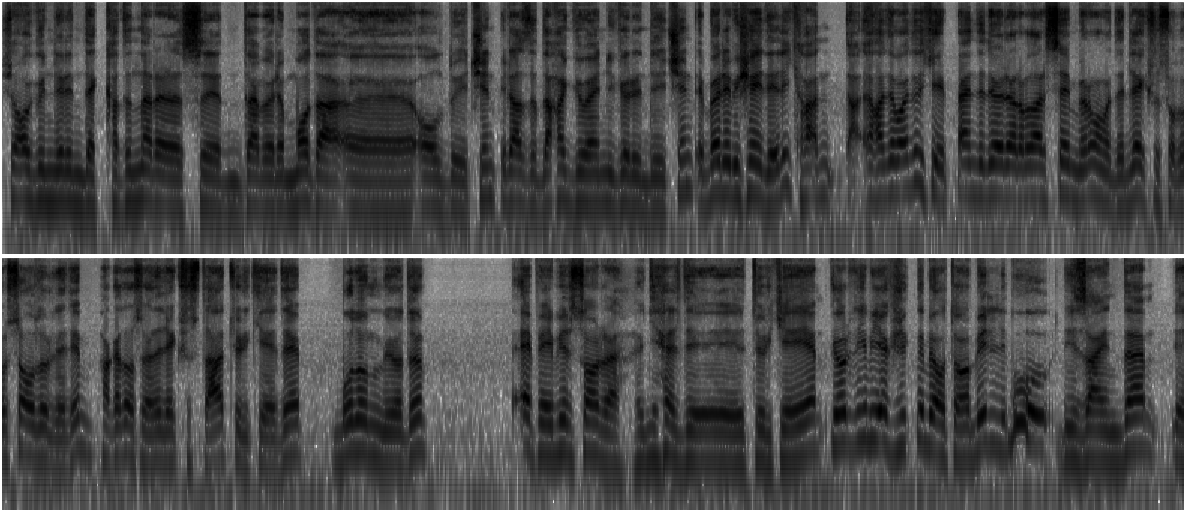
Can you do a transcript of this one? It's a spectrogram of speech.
İşte o günlerin de kadınlar arasında böyle moda e, olduğu için biraz da daha güvenli göründüğü için e, böyle bir şey dedik. Han- Hande bana dedi ki ben dedi öyle arabalar sevmiyorum ama dedi Lexus olursa olur dedim. Fakat o sırada Lexus daha Türkiye'de bulunmuyordu epey bir sonra geldi e, Türkiye'ye. Gördüğü gibi yakışıklı bir otomobil. Bu dizaynda e,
